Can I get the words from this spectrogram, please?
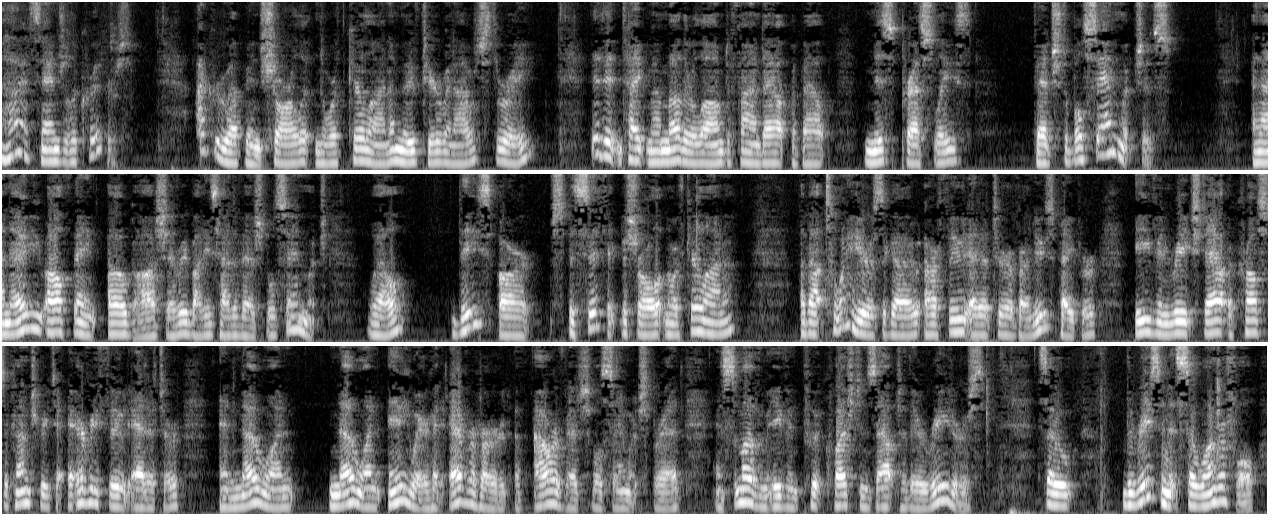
Hi, it's Angela Critters. I grew up in Charlotte, North Carolina, moved here when I was three. It didn't take my mother long to find out about Miss Presley's vegetable sandwiches. And I know you all think, oh gosh, everybody's had a vegetable sandwich. Well, these are specific to Charlotte, North Carolina. About 20 years ago, our food editor of our newspaper even reached out across the country to every food editor, and no one no one anywhere had ever heard of our vegetable sandwich spread, and some of them even put questions out to their readers. So, the reason it's so wonderful,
